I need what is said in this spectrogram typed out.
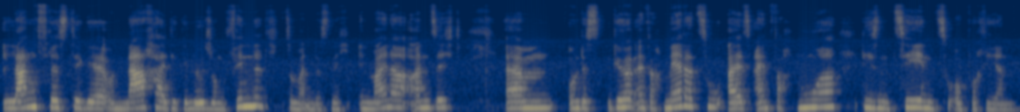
langfristige und nachhaltige Lösungen findet, zumindest nicht in meiner Ansicht. Ähm, und es gehört einfach mehr dazu, als einfach nur diesen Zehen zu operieren.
